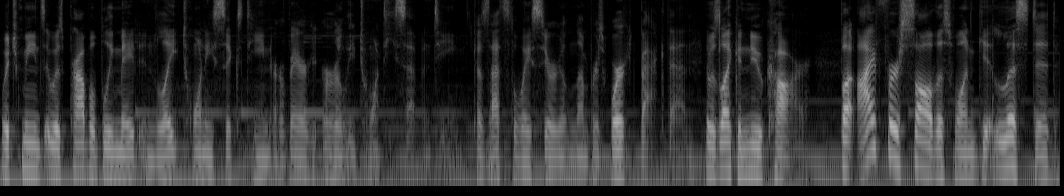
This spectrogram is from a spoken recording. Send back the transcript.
which means it was probably made in late 2016 or very early 2017, because that's the way serial numbers worked back then. It was like a new car. But I first saw this one get listed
